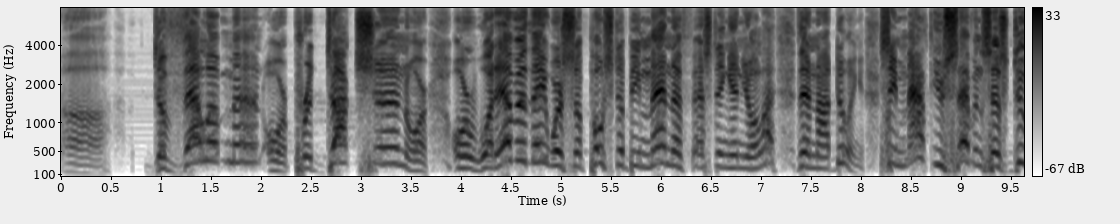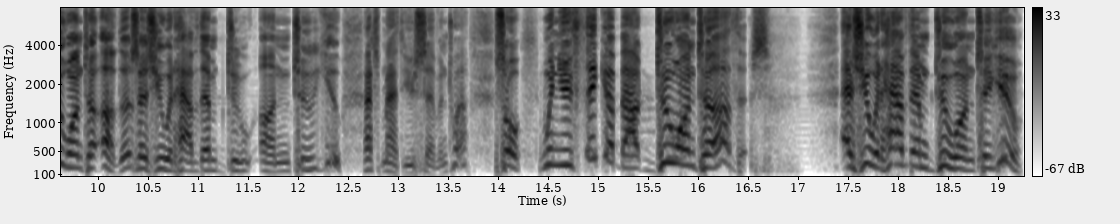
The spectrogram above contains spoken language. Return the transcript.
uh, development or production or, or whatever they were supposed to be manifesting in your life? They're not doing it. See, Matthew 7 says, Do unto others as you would have them do unto you. That's Matthew 7 12. So when you think about do unto others, as you would have them do unto you.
